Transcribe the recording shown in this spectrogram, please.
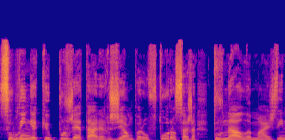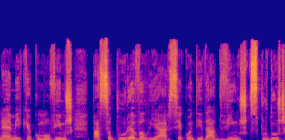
sublinha que projetar a região para o futuro, ou seja, torná-la mais dinâmica, como ouvimos, passa por avaliar se a quantidade de vinhos que se produz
